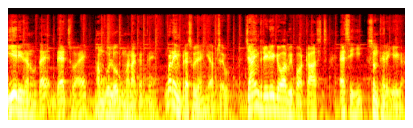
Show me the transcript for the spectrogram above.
ये रीजन होता है। दैट्स वाई हमको लोग मना करते हैं। बड़े इंप्रेस हो जाएँगे आपसे वो। चाइम्स रेडियो के और भी पॉडकास्ट ऐसे ही सुनते रहिएगा।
